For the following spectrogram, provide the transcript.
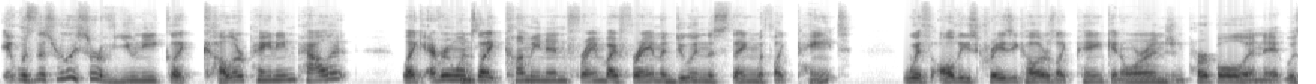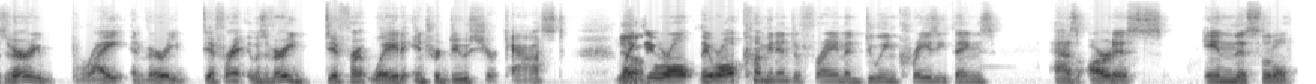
it was this really sort of unique like color painting palette. Like everyone's like coming in frame by frame and doing this thing with like paint with all these crazy colors like pink and orange and purple and it was very bright and very different. It was a very different way to introduce your cast. Like they were all they were all coming into frame and doing crazy things as artists in this little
